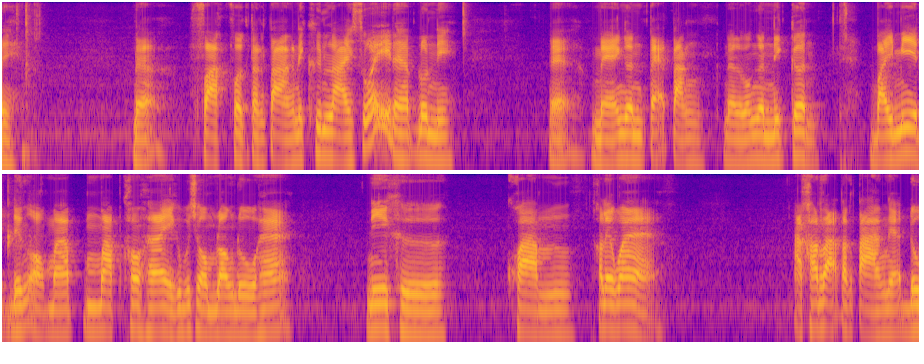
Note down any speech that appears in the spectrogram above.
นี่นะฝากเฟิกต่างๆนี่ขึ้นลายสวยนะครับรุ่นนี้นะแหมเงินแปะตังนะหรือว่าเงินนิกเกิลใบมีดดึงออกมามับเข้าให้คุณผู้ชมลองดูฮะนี่คือความเขาเรียกว่า อักขระต่างๆเนี่ยดู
